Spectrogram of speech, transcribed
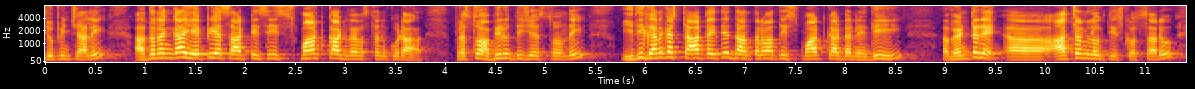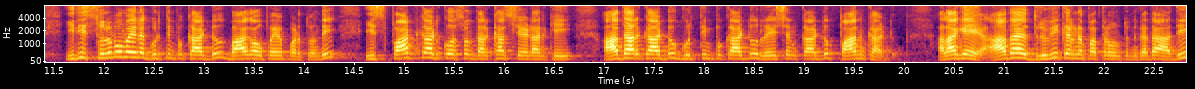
చూపించాలి. అదనంగా ఏపీఎస్ఆర్టీసీ స్మార్ట్ కార్డ్ వ్యవస్థను కూడా ప్రస్తుతం అభివృద్ధి చేస్తోంది. ఇది గనక స్టార్ట్ అయితే దాని తర్వాత ఈ స్మార్ట్ కార్డ్ అనేది వెంటనే ఆచరణలోకి తీసుకొస్తారు. ఇది సులభమైన గుర్తింపు కార్డు బాగా ఉపయోగపడుతుంది. ఈ స్మార్ట్ కార్డు కోసం దరఖాస్తు చేయడానికి ఆధార్ కార్డు గుర్తింపు card ration card PAN card. అలాగే ఆదాయ ధృవీకరణ పత్రం ఉంటుంది కదా అది.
